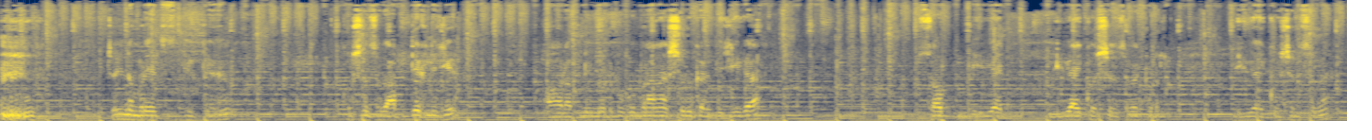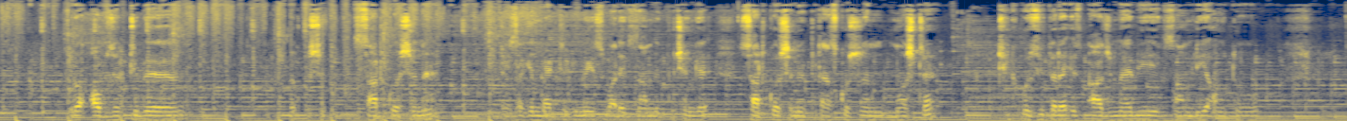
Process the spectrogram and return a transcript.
चलिए नंबर एक देखते हैं। क्वेश्चन सब आप देख लीजिए और अपनी नोटबुक को बनाना शुरू कर दीजिएगा। सब डी आई क्वेश्चन सब टोटल डी आई क्वेश्चन सब पूरा ऑब्जेक्टिव साठ क्वेश्चन है। जैसा कि मैट्रिक में इस बार एग्ज़ाम में पूछेंगे, साठ क्वेश्चन में पचास क्वेश्चन मोस्ट है। ठीक उसी तरह इस आज मैं भी एग्ज़ाम लिया हूँ तो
